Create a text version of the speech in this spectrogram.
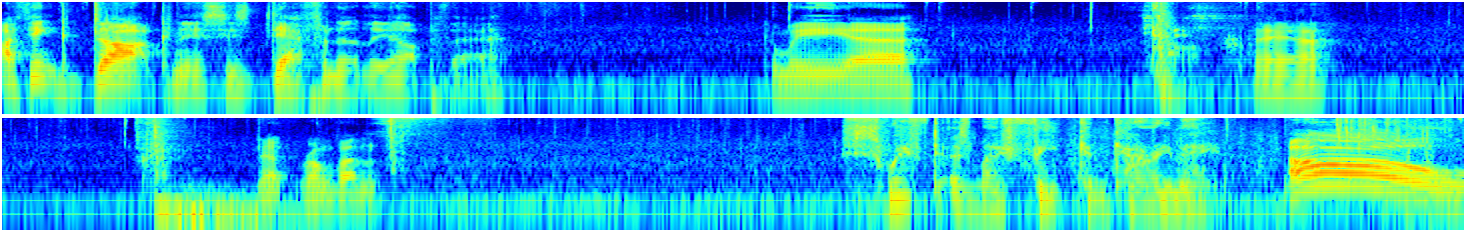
I think darkness is definitely up there. Can we, uh... There you are. Nope, wrong button. Swift as my feet can carry me. Oh!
